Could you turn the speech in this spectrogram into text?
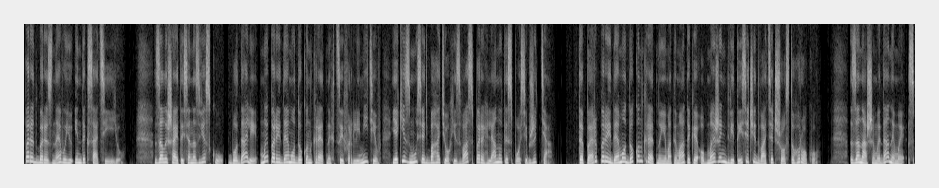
перед березневою індексацією. Залишайтеся на зв'язку, бо далі ми перейдемо до конкретних цифр лімітів, які змусять багатьох із вас переглянути спосіб життя. Тепер перейдемо до конкретної математики обмежень 2026 року. За нашими даними, з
